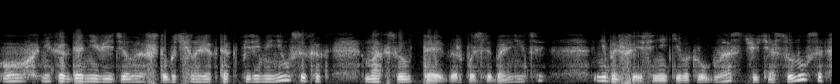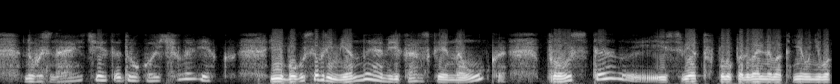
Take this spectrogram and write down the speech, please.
Ох, никогда не видела, чтобы человек так переменился, как Максвелл Тейбер после больницы. Небольшие синяки вокруг глаз, чуть осунулся, но вы знаете, это другой человек. И богу современная американская наука просто, и свет в полуподвальном окне у него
